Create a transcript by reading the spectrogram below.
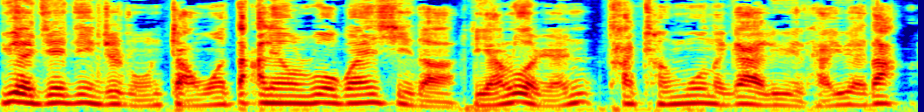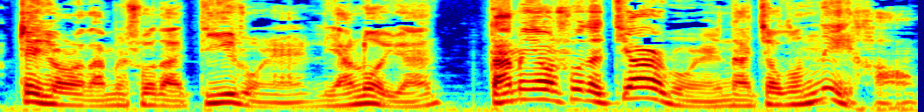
越接近这种掌握大量弱关系的联络人，他成功的概率才越大。这就是咱们说的第一种人，联络员。咱们要说的第二种人呢，叫做内行。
